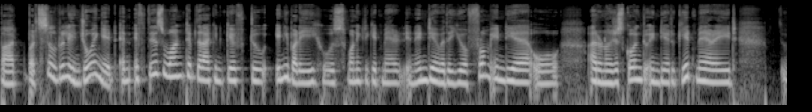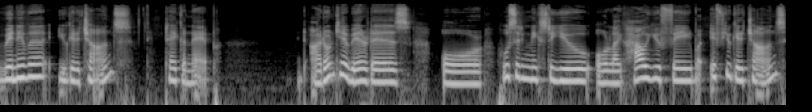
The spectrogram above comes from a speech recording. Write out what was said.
but but still really enjoying it. And if there's one tip that I can give to anybody who's wanting to get married in India, whether you're from India or I don't know, just going to India to get married, whenever you get a chance, take a nap. I don't care where it is or who's sitting next to you or like how you feel, but if you get a chance,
